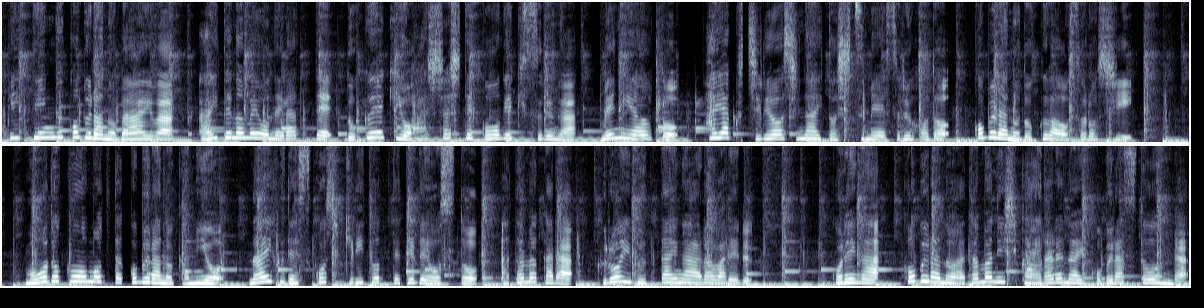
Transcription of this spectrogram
スピッティングコブラの場合は相手の目を狙って毒液を発射して攻撃するが目に遭うと早く治療しないと失明するほどコブラの毒は恐ろしい。猛毒を持ったコブラの髪をナイフで少し切り取って手で押すと頭から黒い物体が現れる。これがコブラの頭にしか得られないコブラストーンだ。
